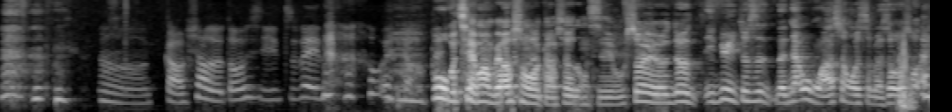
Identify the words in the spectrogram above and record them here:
嗯，搞笑的东西之类的。不，千万不要送我搞笑的东西。所以我就一律就是，人家问我要送我什么时候，我说哎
